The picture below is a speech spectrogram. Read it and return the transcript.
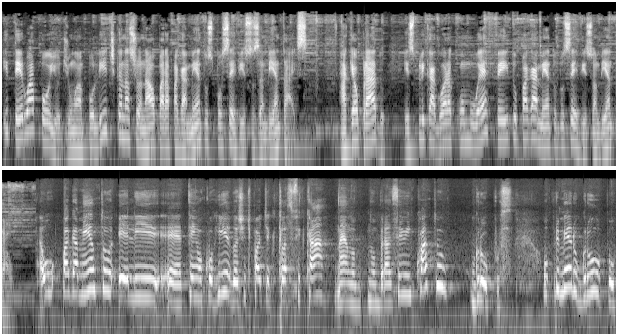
e ter o apoio de uma política nacional para pagamentos por serviços ambientais. Raquel Prado explica agora como é feito o pagamento do serviço ambiental. O pagamento ele é, tem ocorrido, a gente pode classificar né, no, no Brasil em quatro grupos. O primeiro grupo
